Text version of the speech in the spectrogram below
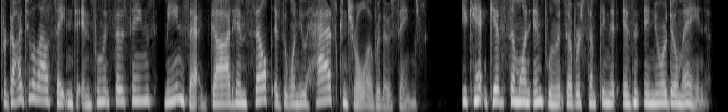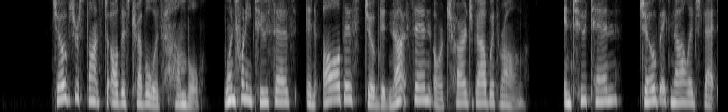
For God to allow Satan to influence those things means that God himself is the one who has control over those things. You can't give someone influence over something that isn't in your domain. Job's response to all this trouble was humble. 122 says, In all this, Job did not sin or charge God with wrong. In 210, Job acknowledged that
